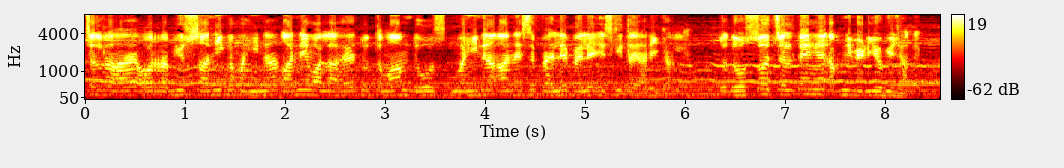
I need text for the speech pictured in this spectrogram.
چل رہا ہے اور ربیع الثانی کا مہینہ آنے والا ہے، تو تمام دوست مہینہ آنے سے پہلے پہلے اس کی تیاری کر لیں۔ تو دوستو، چلتے ہیں اپنی ویڈیو کی جانب۔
